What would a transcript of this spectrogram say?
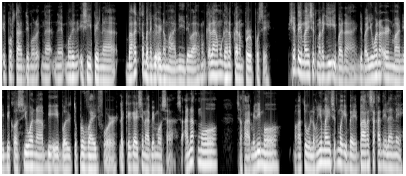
importante mo, na, na, mo rin isipin na bakit ka ba nag-earn ng money, di ba? Kailangan mo ganap ka ng purpose eh. Siyempre, yung mindset mo nag-iiba na, di ba? You wanna earn money because you wanna be able to provide for, like kagaya sinabi mo, sa, sa anak mo, sa family mo, makatulong. Yung mindset mo iba eh, para sa kanila na eh.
